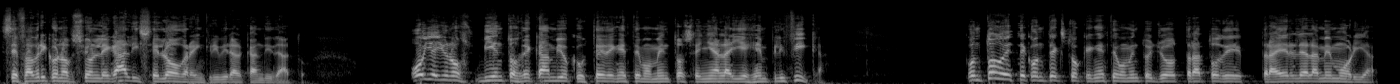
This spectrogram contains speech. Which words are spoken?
se fabrica una opción legal y se logra inscribir al candidato. Hoy hay unos vientos de cambio que usted en este momento señala y ejemplifica. Con todo este contexto que en este momento yo trato de traerle a la memoria,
